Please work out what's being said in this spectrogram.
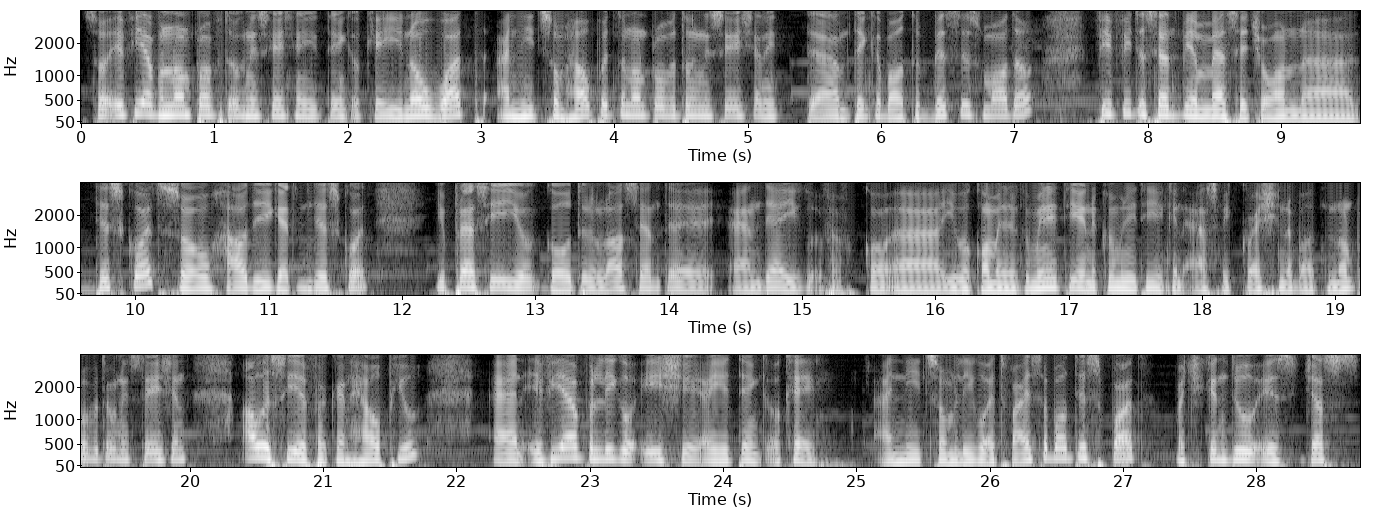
so if you have a non-profit organization you think, okay, you know what, I need some help with the non-profit organization, I need, um, think about the business model, feel free to send me a message on uh, Discord. So how do you get in Discord? You press here, you go to the Law Center, and there you uh, you will come in the community. In the community, you can ask me question about the non-profit organization. I will see if I can help you. And if you have a legal issue and you think, okay, I need some legal advice about this part, what you can do is just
